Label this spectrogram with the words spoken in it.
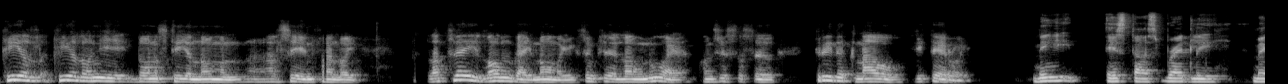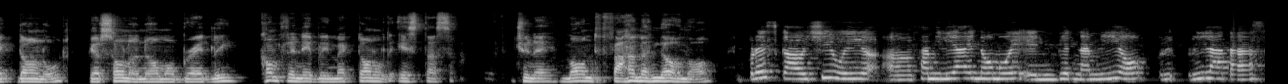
kiel, kiel oni donas tian nomon al siaj infanoj? La plei longai nomoi, exemple la unua, consistas el tridec nau literoi. Mi estas Bradley McDonald, persona nomo Bradley. Compreneble McDonald estas, cune, mond fama nomo. Prescau ciui uh, familiae nomoi en Vietnamio rilatas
